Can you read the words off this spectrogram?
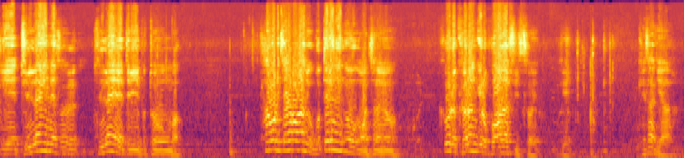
이게 뒷라인에서 뒷라인 애들이 보통 막 사거리 짧아가지고 못 때리는 경우가 많잖아요. 그거를 교란기로 보완할 수 있어요. 이게 개사기야.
